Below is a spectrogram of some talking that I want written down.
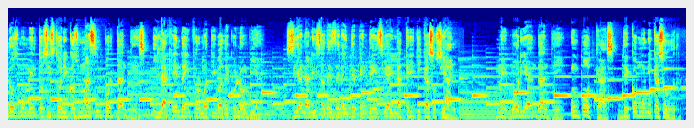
Los momentos históricos más importantes y la agenda informativa de Colombia se analiza desde la independencia y la crítica social. Memoria Andante, un podcast de Comunica Sur.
